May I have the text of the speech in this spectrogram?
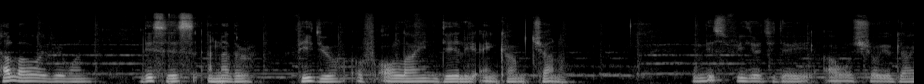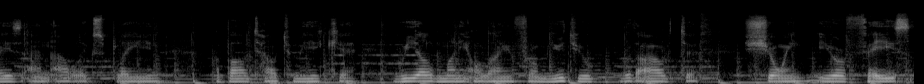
Hello everyone, this is another video of online daily income channel. In this video today I will show you guys and I will explain about how to make uh, real money online from YouTube without uh, showing your face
